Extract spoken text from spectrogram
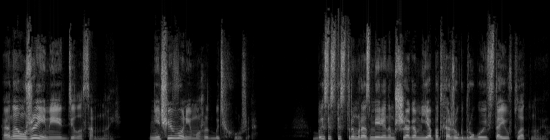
Она уже имеет дело со мной. Ничего не может быть хуже. Быстрым размеренным шагом я подхожу к другу и встаю вплотную.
